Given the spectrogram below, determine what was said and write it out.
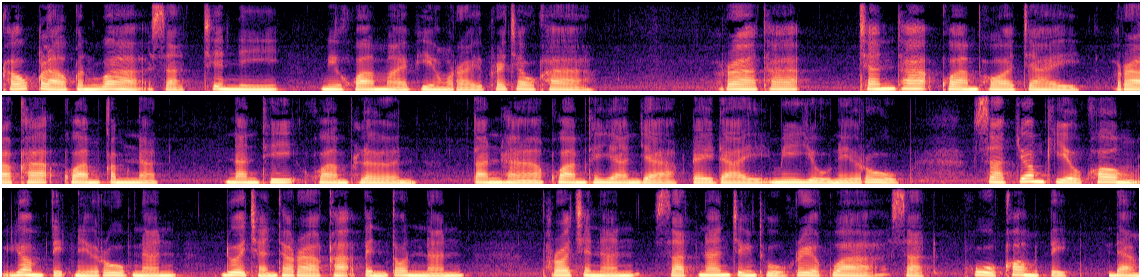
เขากล่าวกันว่า สัตว์ เช่นนี้ มีความหมายเพียงไรพระเจ้าค่ะ ราทะชันทะความพอใจ ราคะความกำหนัด นันทิความเพลิน ตันหาความทยานอยากใด ๆ มีอยู่ในรูป สัตว์ย่อมเกี่ยวข้องย่อมติดในรูปนั้น ด้วยฉันทราคะเป็นต้นนั้น เพราะฉะนั้น สัตว์นั้นจึงถูกเรียกว่า สัตว์ ผู้ข้องติด ดัง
